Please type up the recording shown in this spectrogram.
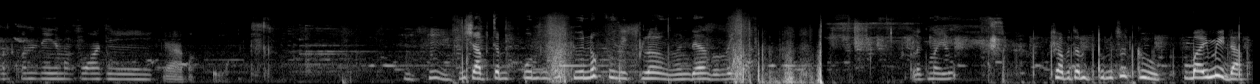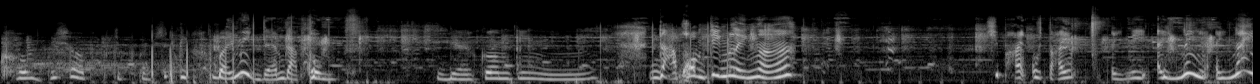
มันคนดีมันกวนเจนะอื้อหือ วิชาประจำกุลก็คือนกฟินิกเพลิงเงินแดนสุริยาอะไรก็ไม่รู้วิชาประจำกุลก็คือใบมีดดาบคมวิชาประจำกุลก็คือใบมีดแหลมดาบคมเดี๋ยวคมจริงดาบคมจริงเลยเหรอชิบหายโอ้ยตายไอ้นี่ไอ้นี่ไอ้นี่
